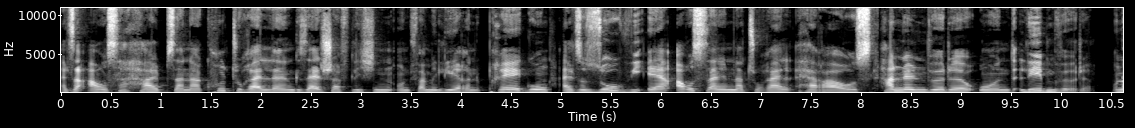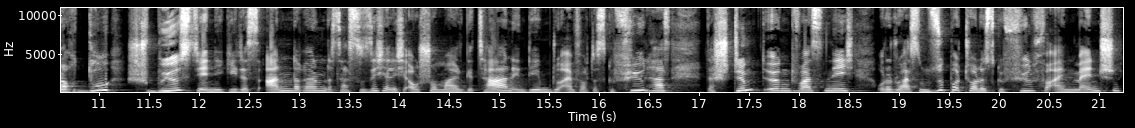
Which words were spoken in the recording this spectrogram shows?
also außerhalb seiner kulturellen, gesellschaftlichen und familiären Prägung, also so, wie er aus seinem Naturell heraus handeln würde und leben würde. Und auch du spürst die Energie des anderen. Das hast du sicherlich auch schon mal getan, indem du einfach das Gefühl hast, da stimmt irgendwas nicht oder du hast ein super tolles Gefühl für einen Menschen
